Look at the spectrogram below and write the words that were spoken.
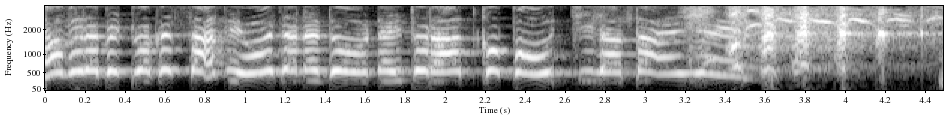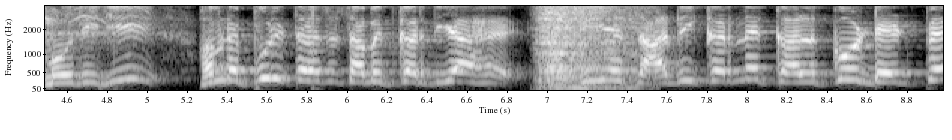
हमारा बेटवा का शादी हो जाने दो नहीं तो रात को बहुत चिल्लाता है ये। मोदी जी, हमने पूरी तरह से साबित कर दिया है कि ये शादी करने कल को डेट पे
